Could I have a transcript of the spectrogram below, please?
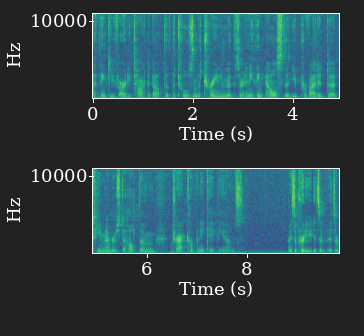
I think you've already talked about the, the tools and the training, but is there anything else that you provided uh, team members to help them track company KPMs? I mean, it's a pretty, it's a, it's a,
